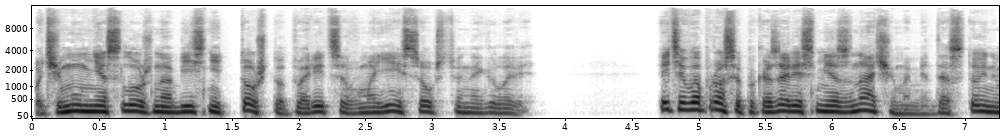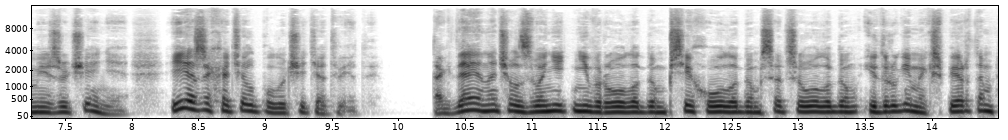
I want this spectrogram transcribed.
Почему мне сложно объяснить то, что творится в моей собственной голове? Эти вопросы показались мне значимыми, достойными изучения, и я захотел получить ответы. Тогда я начал звонить неврологам, психологам, социологам и другим экспертам,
